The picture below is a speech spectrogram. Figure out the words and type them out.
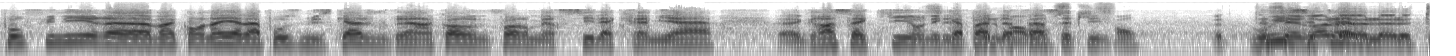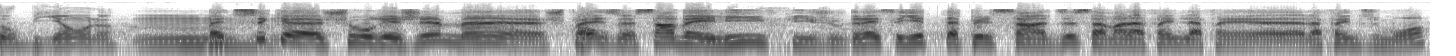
pour finir, euh, avant qu'on aille à la pause musicale, je voudrais encore une fois remercier la crémière, grâce à qui on est, capable de faire cette... qu'ils font. Oui, c'est le, le- le tourbillon, là. Mm. Ben, tu sais que je suis au régime, hein, euh, je pèse 120 livres, puis je voudrais essayer de taper le 110 avant la fin de la fin, euh, la fin du mois.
